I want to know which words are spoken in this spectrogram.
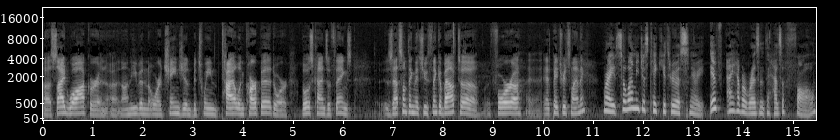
uh, sidewalk or an, an, uneven or a change in between tile and carpet or those kinds of things. Is that something that you think about uh, for uh, at Patriots Landing? Right. So let me just take you through a scenario. If I have a resident that has a fall,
